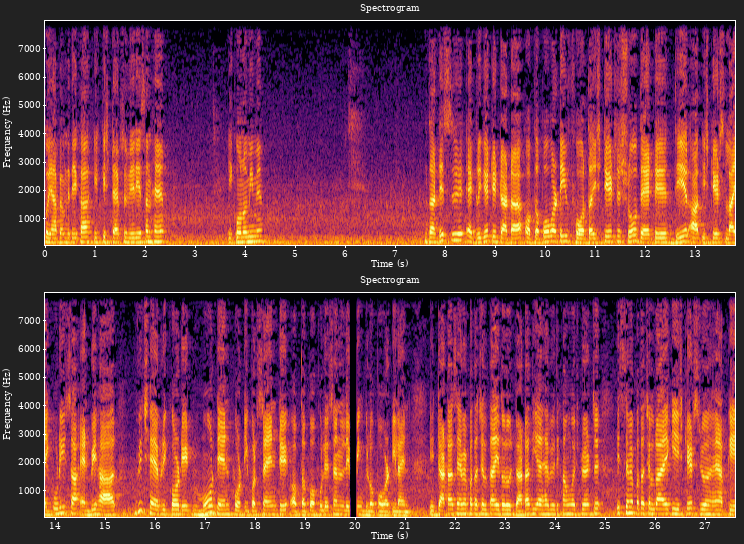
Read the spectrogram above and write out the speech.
तो यहाँ पे हमने देखा कि किस टाइप से वेरिएशन है। इकोनॉमी में The disaggregated data of the poverty for the states show that there are states like Odisha and Bihar which have recorded more than 40% of the population living below poverty line. इस डाटा से हमें पता चलता है इधर डाटा दिया है अभी दिखाऊँगा स्टूडेंट्स इससे हमें पता चल रहा है कि स्टेट्स जो हैं आपके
